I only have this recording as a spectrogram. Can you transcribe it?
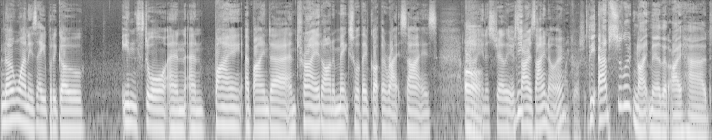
no one is able to go in store and, and buy a binder and try it on and make sure they've got the right size uh, Oh. in Australia, as The- far as I know. Oh my gosh. The absolute nightmare that I had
